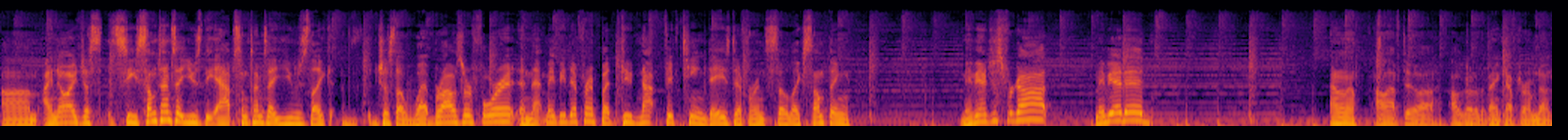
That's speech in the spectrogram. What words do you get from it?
Um, I know I just see sometimes I use the app, sometimes I use like th- just a web browser for it, and that may be different, but dude, not 15 days difference. So, like, something maybe I just forgot. Maybe I did. I don't know. I'll have to, uh, I'll go to the bank after I'm done.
